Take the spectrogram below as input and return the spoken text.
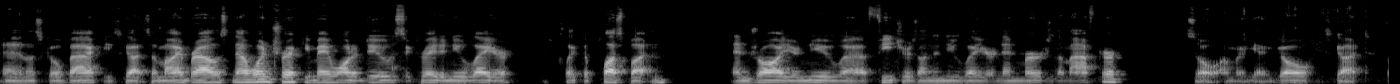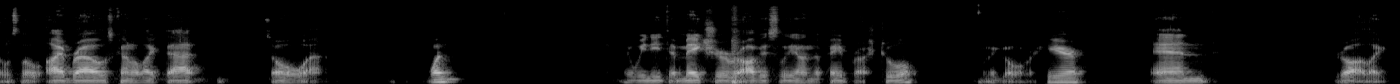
And let's go back. He's got some eyebrows. Now, one trick you may want to do is to create a new layer. Just click the plus button and draw your new uh, features on the new layer and then merge them after. So I'm going to get go. He's got those little eyebrows kind of like that. So uh, one, and we need to make sure obviously on the paintbrush tool. I'm going to go over here and draw like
